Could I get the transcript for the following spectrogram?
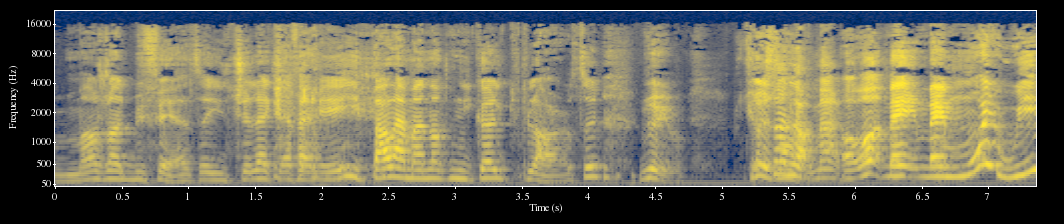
mange dans le buffet, tu sais. Il chill avec la famille, il parle à ma tante Nicole qui pleure, tu sais. Chris, Personne on- normal. Ah, ouais, ben, ben, moi, oui,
